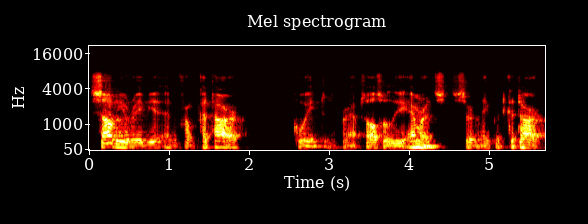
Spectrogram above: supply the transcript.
Saudi Arabia and from Qatar, Kuwait, perhaps also the Emirates, certainly, but Qatar,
